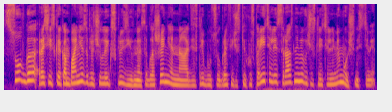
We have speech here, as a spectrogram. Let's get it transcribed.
Совга, российская компания, заключила эксклюзивное соглашение на дистрибуцию графических ускорителей с разными вычислительными мощностями.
